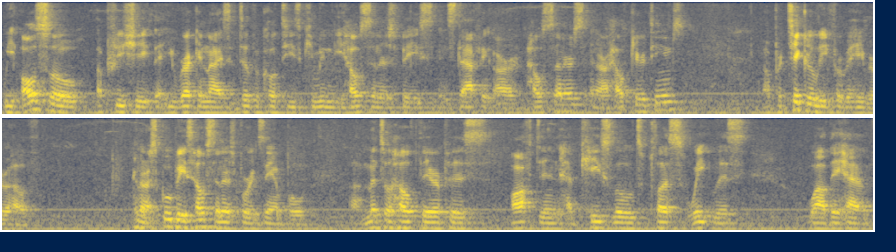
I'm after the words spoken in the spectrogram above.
We also appreciate that you recognize the difficulties community health centers face in staffing our health centers and our healthcare teams, uh, particularly for behavioral health. In our school-based health centers, for example, uh, mental health therapists often have caseloads plus wait lists while they have,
